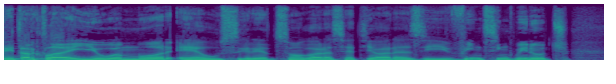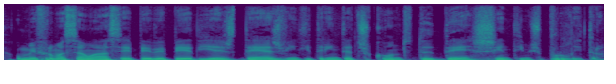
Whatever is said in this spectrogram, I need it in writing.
Vitor Clay e o amor é o segredo. São agora 7 horas e 25 minutos. Uma informação à CPBP, dias 10, 20 e 30, desconto de 10 cêntimos por litro.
